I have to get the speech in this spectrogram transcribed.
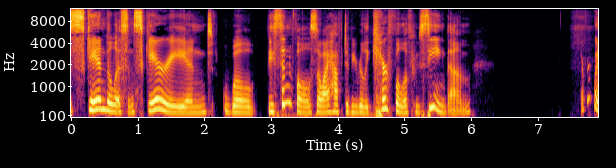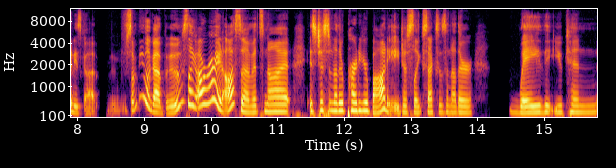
scandalous and scary and will be sinful so i have to be really careful of who's seeing them everybody's got some people got boobs like all right awesome it's not it's just another part of your body just like sex is another way that you can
